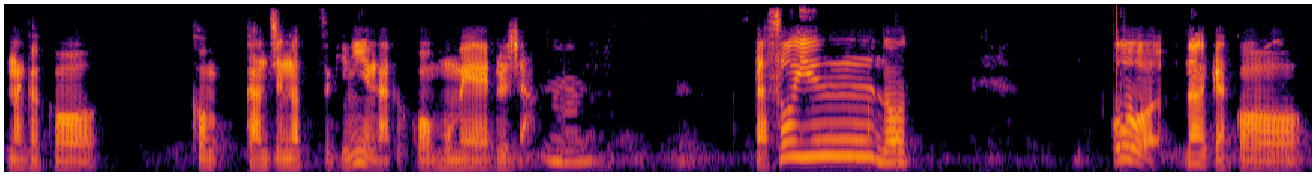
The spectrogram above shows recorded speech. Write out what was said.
なんかこう、こう感じになった時に、なんかこう揉めるじゃん。うん。だそういうのを、なんかこう、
